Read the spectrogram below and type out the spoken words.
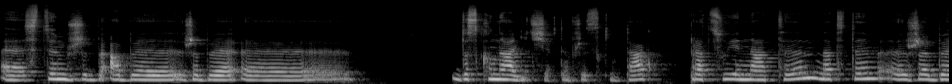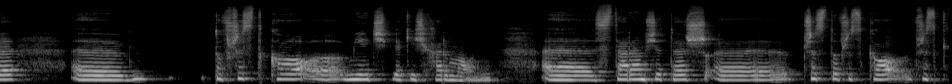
e, z tym, żeby, aby, żeby e, doskonalić się w tym wszystkim, tak? Pracuję na tym, nad tym, e, żeby e, to wszystko e, mieć w jakiejś harmonii. E, Staram się też e, przez to wszystko, wszystk-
